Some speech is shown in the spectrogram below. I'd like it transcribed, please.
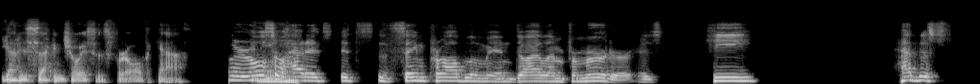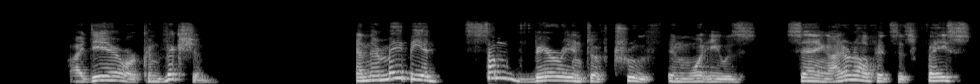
he got his second choices for all the cast. But it also Mhm. had its it's the same problem in Dial M for Murder is he had this idea or conviction, and there may be a some variant of truth in what he was saying. I don't know if it's his face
